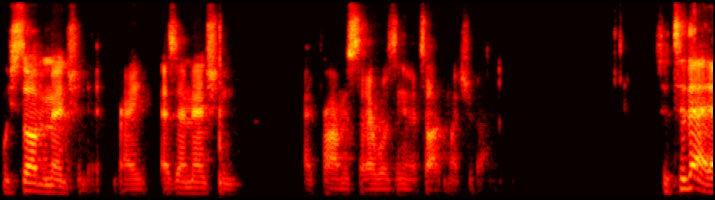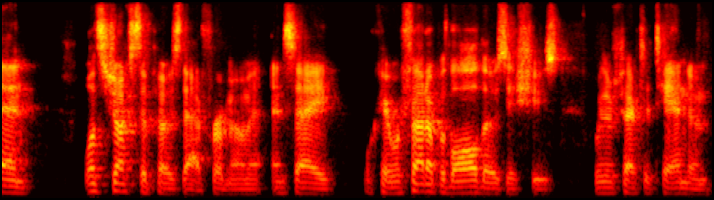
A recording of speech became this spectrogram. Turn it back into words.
We still haven't mentioned it, right? As I mentioned, I promised that I wasn't going to talk much about it. So to that end, let's juxtapose that for a moment and say, okay, we're fed up with all those issues with respect to tandem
